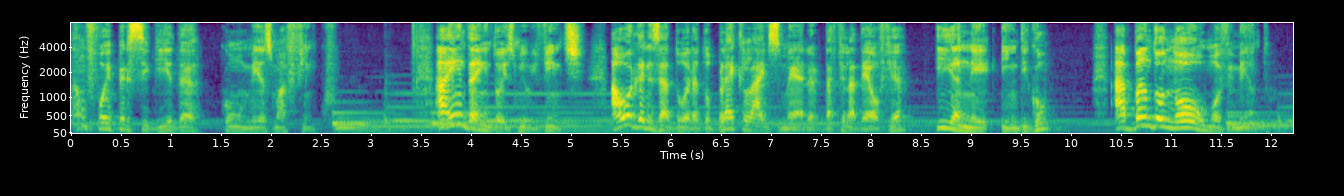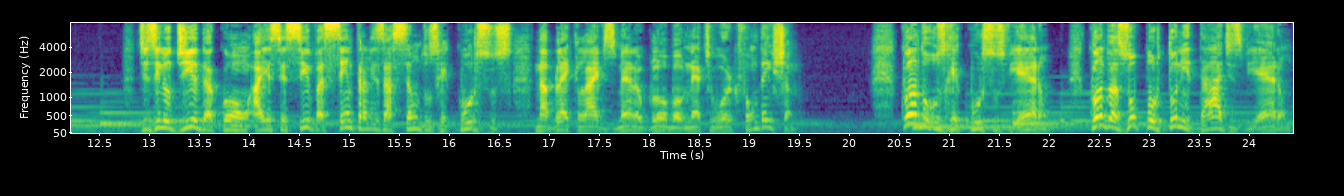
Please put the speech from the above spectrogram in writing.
não foi perseguida com o mesmo afinco. Ainda em 2020, a organizadora do Black Lives Matter da Filadélfia, Iane Indigo, abandonou o movimento. Desiludida com a excessiva centralização dos recursos na Black Lives Matter Global Network Foundation. Quando os recursos vieram, quando as oportunidades vieram,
